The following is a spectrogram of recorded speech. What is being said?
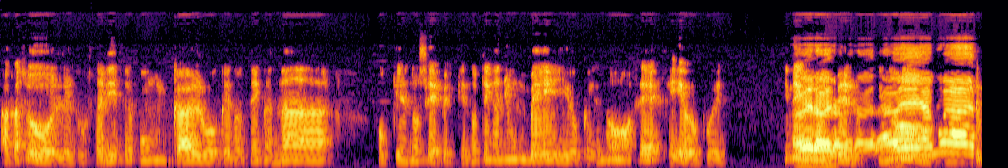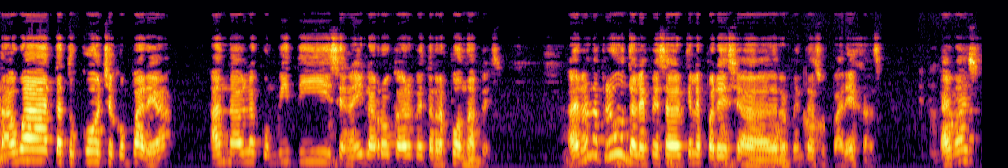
¿Acaso les gustaría ser un calvo que no tenga nada? O que no sé, pues, que no tenga ni un vello, pues no, se ve feo, pues. Tiene A ver, que a ver, a ver, a ver, si a no- ver, aguanta, aguanta tu coche, compadre, ¿ah? Anda, habla con BT, dicen ahí la roca, a ver que te respondan, ¿ves? A ver, anda, pregúntales, pues, a ver qué les parece a- de repente a sus parejas. Además,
